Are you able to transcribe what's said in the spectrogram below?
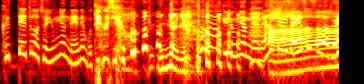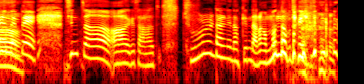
그때도 저 6년 내내 못 해가지고 6년이요. 초등학교 6년 내내 학교에서 아. 했었어가지고 했는데 진짜 아 그래서 아, 줄 달린 악기는 나랑 안 맞나 보다 이 생각을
